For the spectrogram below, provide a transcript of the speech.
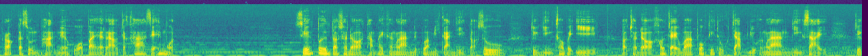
เพราะกระสุนผ่านเนื้อหัวไปเราจะฆ่าเสียให้หมด เสียงปืนต่อชะดอทำให้ข้างล่างนึกว่ามีการยิงต่อสู้ จึงยิงเข้าไปอีก ต่อชะดอเข้าใจว่าพวกที่ถูกจับอยู่ข้างล่างยิงใส่ จึง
